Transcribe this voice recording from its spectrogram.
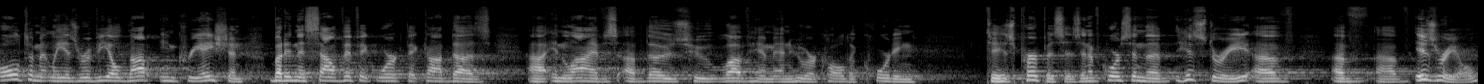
ultimately is revealed not in creation, but in the salvific work that God does uh, in lives of those who love Him and who are called according to His purposes. And of course, in the history of, of, of Israel,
